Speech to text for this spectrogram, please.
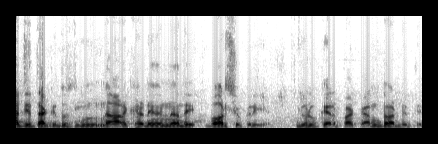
ਅੱਜ ਤੱਕ ਤੁਸੀਂ ਨਾਲ ਖੜੇ ਹੋ ਇਹਨਾਂ ਦੇ। ਬਹੁਤ ਸ਼ੁਕਰੀਆ। ਗੁਰੂ ਕਿਰਪਾ ਕਰਨ ਤੁਹਾਡੇ ਤੇ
